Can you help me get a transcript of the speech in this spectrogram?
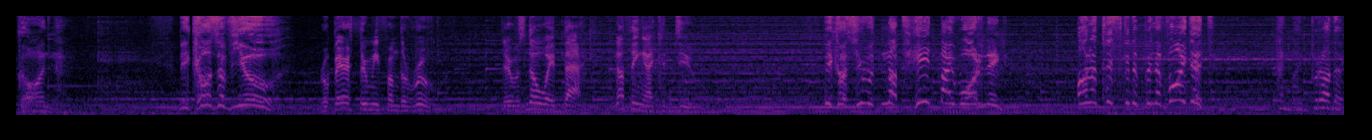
Gone. Because of you! Robert threw me from the room. There was no way back. Nothing I could do. Because you would not heed my warning! All of this could have been avoided! And my brother...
